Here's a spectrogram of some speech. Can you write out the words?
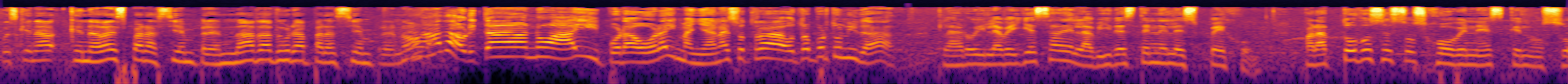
Pues que, na- que nada es para siempre, nada dura para siempre, ¿no? Nada, ahorita no hay, por ahora y mañana es otra, otra oportunidad. Claro, y la belleza de la vida está en el espejo. Para todos esos jóvenes que nos,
